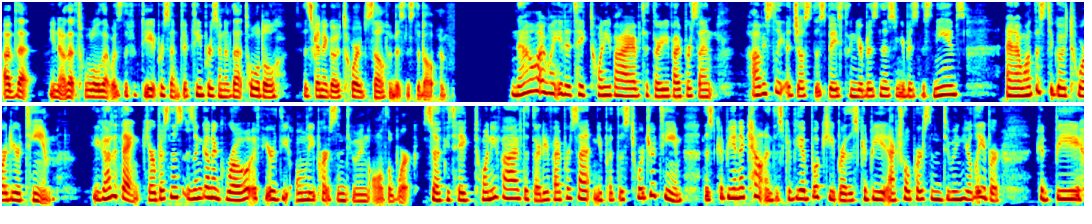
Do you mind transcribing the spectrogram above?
of that you know, that total that was the 58%, 15% of that total is going to go towards self and business development. Now I want you to take 25 to 35%. Obviously, adjust this based on your business and your business needs. And I want this to go toward your team. You gotta think, your business isn't gonna grow if you're the only person doing all the work. So if you take 25 to 35% and you put this towards your team, this could be an accountant, this could be a bookkeeper, this could be an actual person doing your labor, could be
